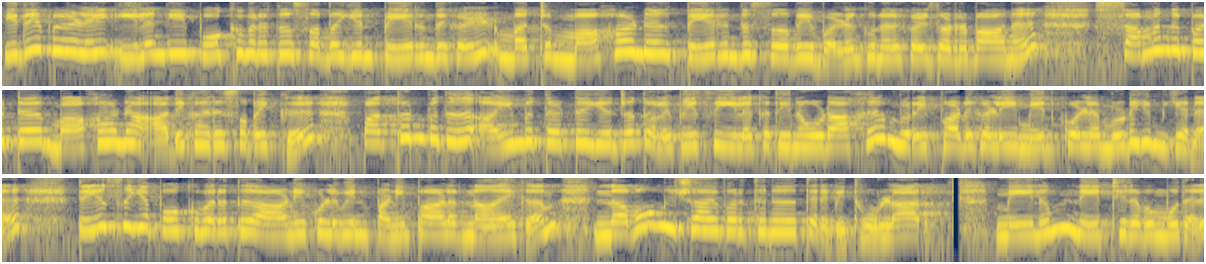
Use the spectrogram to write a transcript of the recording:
இதேவேளை இலங்கை போக்குவரத்து சபையின் பேருந்துகள் மற்றும் மாகாண பேருந்து சேவை வழங்குநர்கள் தொடர்பான சம்பந்தப்பட்ட மாகாண அதிகார சபைக்கு பத்தொன்பது ஐம்பத்தெட்டு என்ற தொலைபேசி இலக்கத்தினூடாக முறைப்பாடுகளை மேற்கொள்ள முடியும் என தேசிய போக்குவரத்து குழுவின் பணிப்பாளர் நாயகம் நவோமி ஜாய்வர்தன தெரிவித்துள்ளார். மேலும் நேற்றிரவு முதல்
